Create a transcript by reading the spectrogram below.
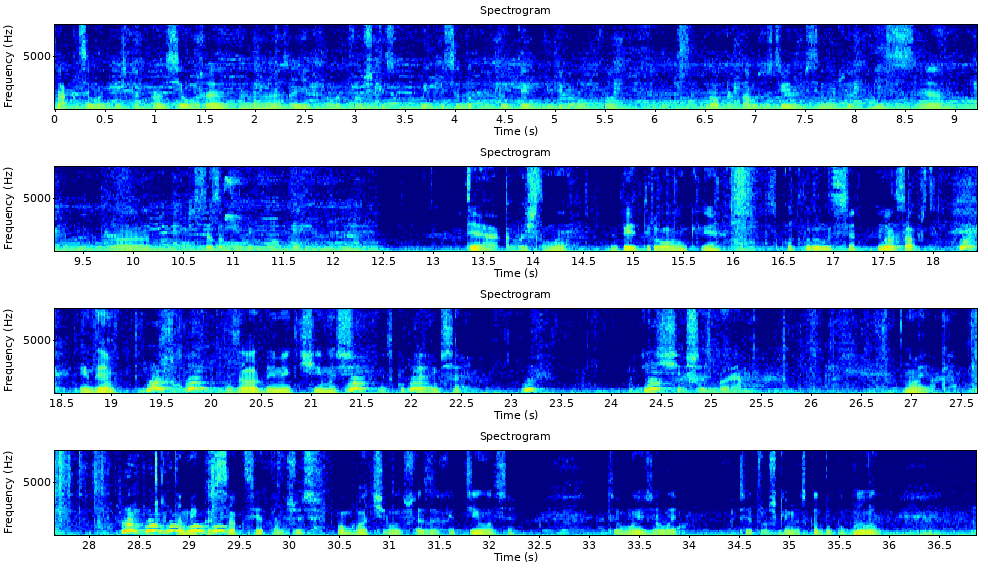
Так, це ми після праці вже е, заїхали трошки скупитися, докупити відрівку. Добре, там зустрінемося вже після, е, після закупів. Так, вийшли ми з відрівки, скупилися, ну завжди. Йдемо за одним як чимось, скупляємося і ще щось беремо. Ну а як? Там якась акція, там щось побачили, щось захотілося, тому і взяли. Це трошки м'яска докупили.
